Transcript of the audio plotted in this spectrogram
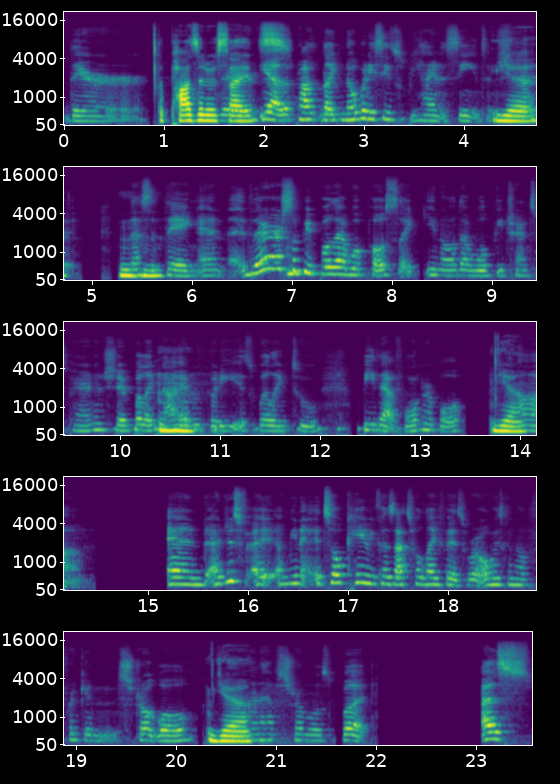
their, The positive their sides. yeah, the pro- like nobody sees what's behind the scenes and Yeah. shit. That's the Mhm. thing. And uh, there are some people that will post like, you know, that will be transparent and shit, but like not Mhm. everybody is willing to be that vulnerable. Yeah. Um, and I just, I, I mean, it's okay because that's what life is. We're always gonna freaking struggle. Yeah. We're gonna have struggles, but as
